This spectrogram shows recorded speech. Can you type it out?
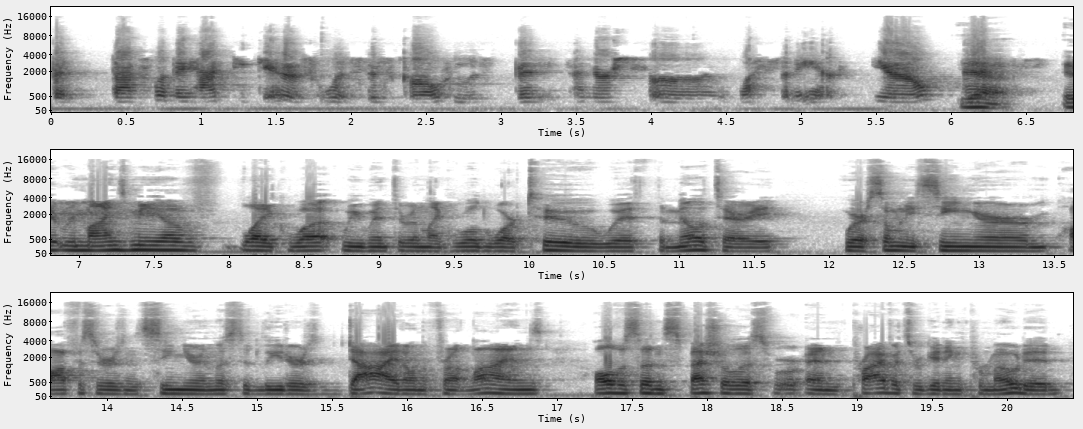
but that's what they had to give was this girl who has been a nurse for less than a year. You know? Yeah. it reminds me of like what we went through in like World War II with the military where so many senior officers and senior enlisted leaders died on the front lines, all of a sudden specialists were, and privates were getting promoted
